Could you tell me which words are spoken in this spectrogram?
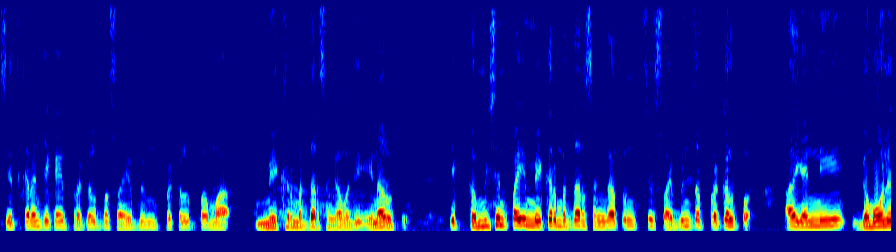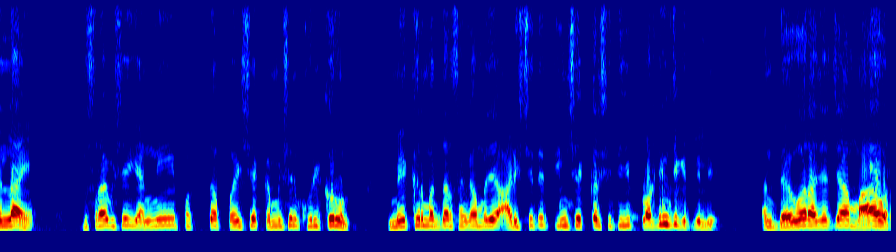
शेतकऱ्यांचे काही प्रकल्प सोयाबीन प्रकल्प मा मेखर मतदारसंघामध्ये येणार होते. ते कमिशन पायी मेकर मतदारसंघातूनचे सोयाबीनचा प्रकल्प हा यांनी गमावलेला आहे. दुसरा विषय यांनी फक्त पैसे कमिशनखोरी करून मेखर मतदारसंघामध्ये अडीचशे ते तीनशे एकर शेती ही प्लॉटिंगची घेतलेली आणि देवघर राजाच्या माळावर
